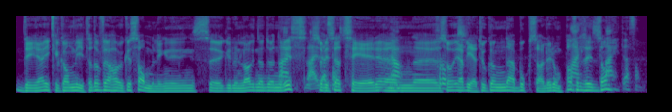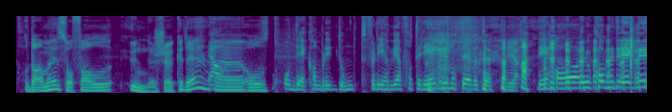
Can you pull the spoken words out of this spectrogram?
det jeg ikke kan vite, da, for jeg har jo ikke sammenligningsgrunnlag nødvendigvis. Nei, nei, så hvis jeg ser en Ja, eh, Så jeg vet jo ikke om det er buksa eller rumpa, for å si det sånn. nei, det er sant. Og da må jeg i så fall undersøke det. Ja. eh, Og Og det kan bli dumt, fordi vi har fått regler mot det, vet du. Ja. Det har jo kommet regler.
